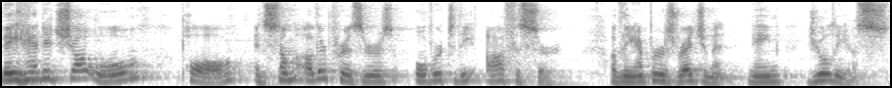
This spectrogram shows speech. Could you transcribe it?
they handed Shaul, Paul, and some other prisoners over to the officer of the emperor's regiment named Julius.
